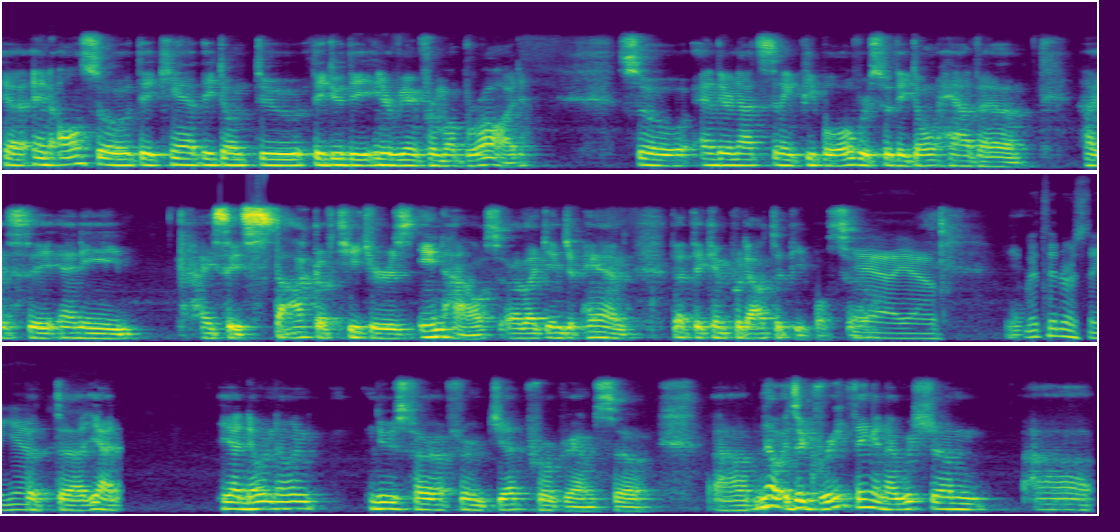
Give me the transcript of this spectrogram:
Yeah, and also they can't, they don't do, they do the interviewing from abroad. So, and they're not sending people over, so they don't have a, I say, any I say stock of teachers in house or like in Japan that they can put out to people. So yeah, yeah, yeah. that's interesting. Yeah, but uh, yeah, yeah, no, no news for, from JET programs. So uh, no, it's a great thing, and I wish um, uh,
